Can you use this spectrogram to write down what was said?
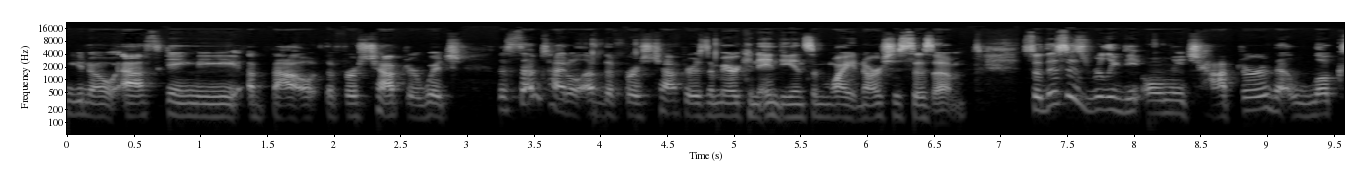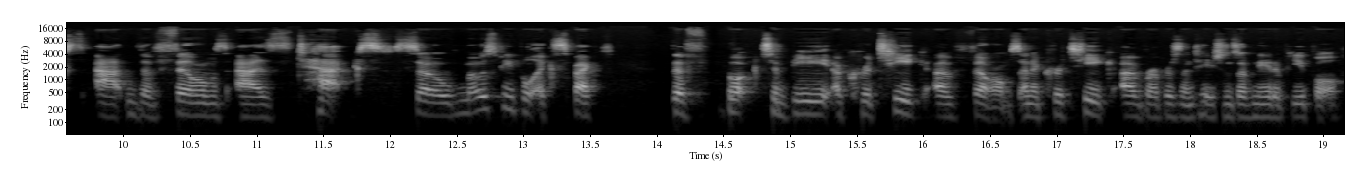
you know, asking me about the first chapter, which the subtitle of the first chapter is American Indians and White Narcissism. So this is really the only chapter that looks at the films as text. So most people expect the book to be a critique of films and a critique of representations of native people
